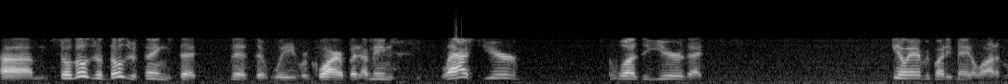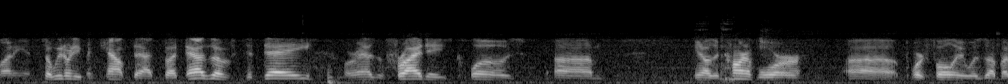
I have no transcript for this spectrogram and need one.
um, so those are those are things that, that that we require. But I mean, last year was a year that you know everybody made a lot of money, and so we don't even count that. But as of today, or as of Friday's close, um, you know the carnivore uh, portfolio was up, I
